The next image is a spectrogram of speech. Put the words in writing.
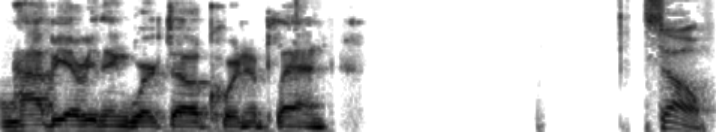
I'm happy everything worked out according to plan. So,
